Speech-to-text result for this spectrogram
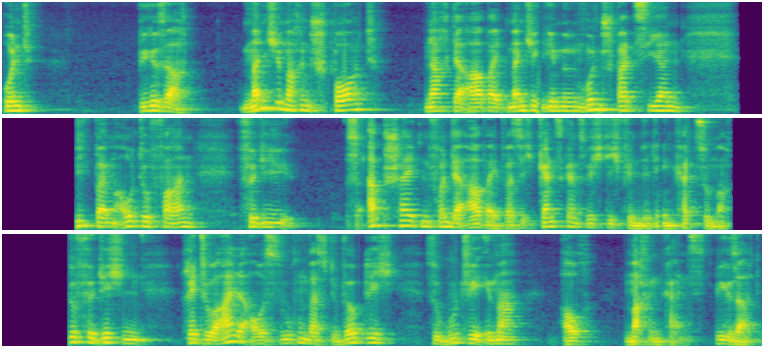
Und wie gesagt, manche machen Sport nach der Arbeit, manche gehen mit dem Hund spazieren, beim Autofahren für die, das Abschalten von der Arbeit, was ich ganz, ganz wichtig finde, den Cut zu machen. Du für dich ein Ritual aussuchen, was du wirklich so gut wie immer auch machen kannst. Wie gesagt,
